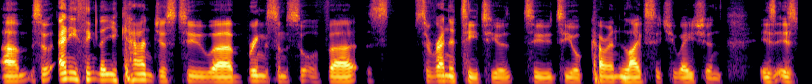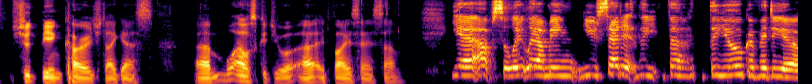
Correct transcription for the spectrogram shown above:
Um, so anything that you can just to uh, bring some sort of uh, serenity to your to to your current life situation is is should be encouraged, I guess. Um, what else could you uh, advise here, Sam? Yeah, absolutely. I mean, you said it the the, the yoga video.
